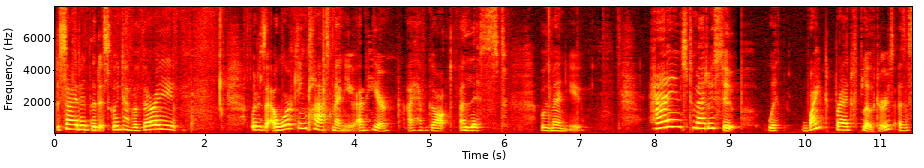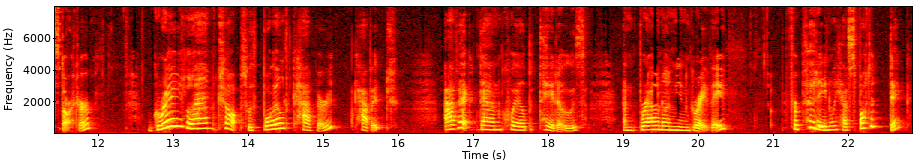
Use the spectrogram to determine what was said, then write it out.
decided that it's going to have a very, what is it, a working class menu. And here I have got a list of the menu. Heinz tomato soup with white bread floaters as a starter, grey lamb chops with boiled cabbage, avec dan quail potatoes, and brown onion gravy. For pudding we have spotted dick,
